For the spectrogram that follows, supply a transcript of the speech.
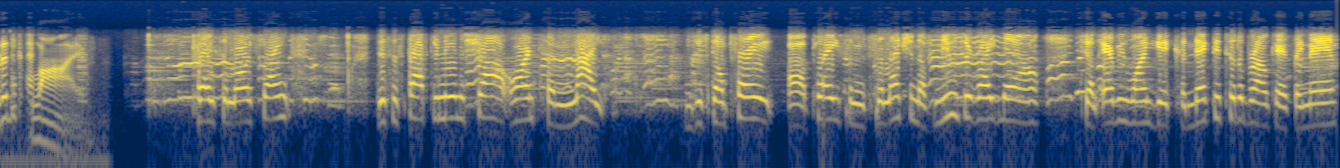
Recorded live. Praise the Lord, saints. This is Pastor Nina Shaw on tonight. I'm just gonna pray, uh, play some selection of music right now till everyone get connected to the broadcast. Amen.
